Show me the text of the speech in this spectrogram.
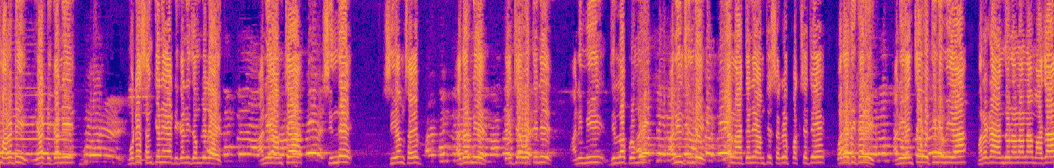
मराठी या ठिकाणी मोठ्या संख्येने या ठिकाणी जमलेले आहेत. आणि आमच्या शिंदे सीएम साहेब आदरणीय त्यांच्या वतीने आणि मी जिल्हा प्रमुख अनिल शिंदे या नात्याने आमचे सगळे पक्षाचे पदाधिकारी आणि यांच्या वतीने मी या मराठा आंदोलनाला माझा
